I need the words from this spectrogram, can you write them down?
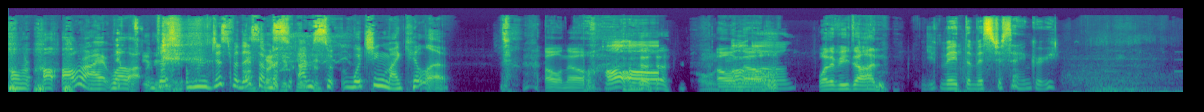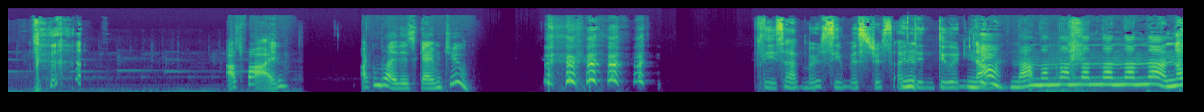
Oh, oh, all right. Well, uh, just just for this, I'm I'm s- I'm switching my killer. Oh no. Uh-oh. Oh, Oh, no. Uh-oh. What have you done? You've made the mistress angry. That's fine. I can play this game too. Please have mercy, mistress. I didn't do anything. No, no, no, no, no, no, no, no, no,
